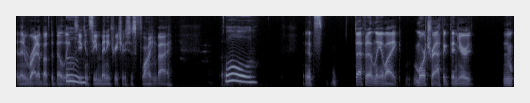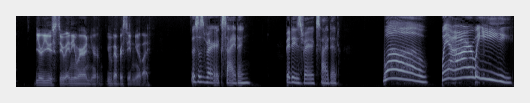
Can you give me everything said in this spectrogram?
And then right above the buildings, you can see many creatures just flying by. Ooh. And it's definitely like more traffic than you're you're used to anywhere in your you've ever seen in your life. This is very exciting. Biddy's very excited. Whoa! Where are we?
